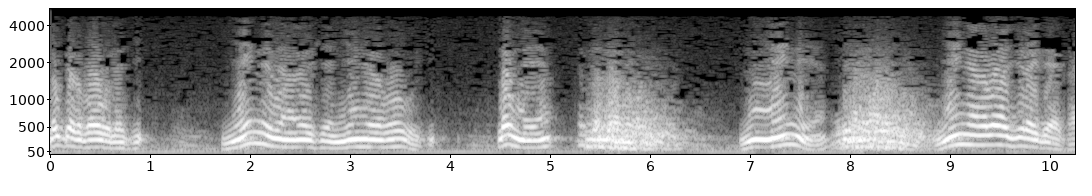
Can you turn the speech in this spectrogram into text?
လှုပ်တဲ့သဘောကိုလည်းကြည့်ငြိမ့်နေပြန်လို့ရှိရင်ငြိမ့်တဲ့သဘောကိုကြည့်လှုပ်နေရင်ငြိမ့်နေရင်ငြိမ့်တဲ့သဘောကြည့်လိုက်တဲ့အခါ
